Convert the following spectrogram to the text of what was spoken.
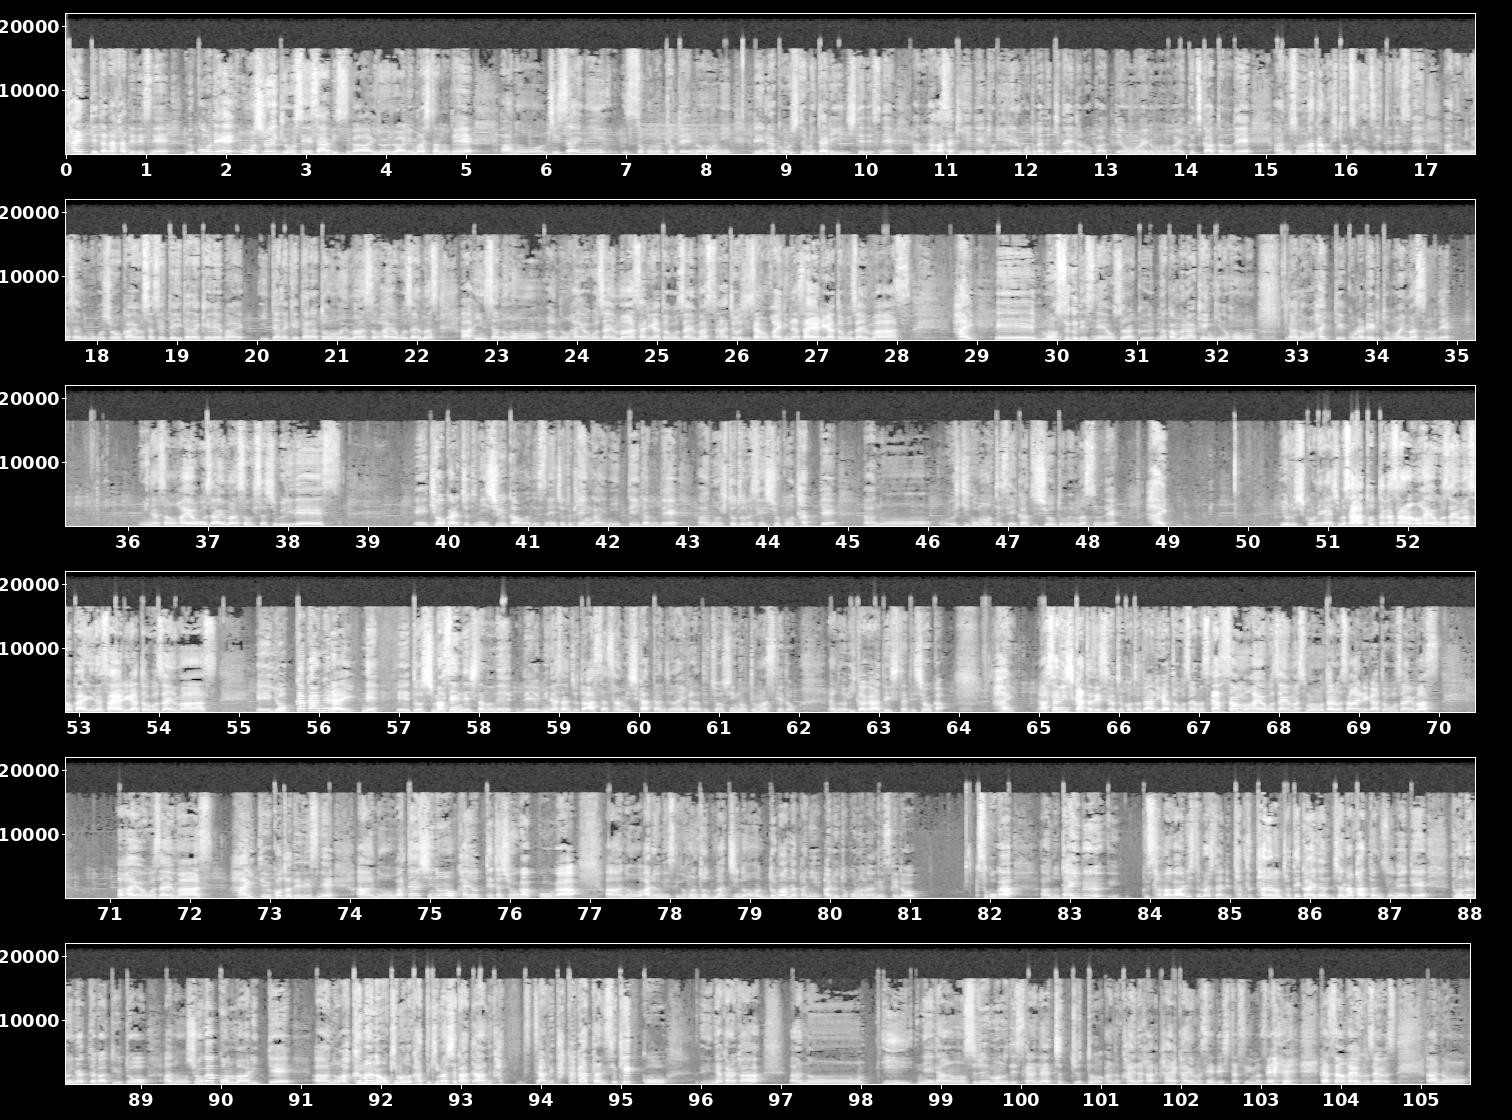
帰ってた中でですね、向こうで面白い行政サービスがいろいろありましたので、あの、実際にそこの拠点の方に連絡をしてみたりしてですね、あの、長崎で取り入れることができないだろうかって思えるものがいくつかあったので、あの、その中の一つについてですね、あの、皆さんにもご紹介をさせていただければ、いただけたらと思います。おはようございます。あ、インスタの方も、あの、おはようございます。ありがとうございます。あ、ジョージさんお帰りなさい。ありがとうございます。はい。えー、もうすぐですね、おそらく中村県議の方も、あの、入ってこられると思いますので、皆さんおはようございます。お久しぶりです。えー、今日からちょっと2週間はですね、ちょっと県外に行っていたので、あの、人との接触を絶って、あの、引きこもって生活しようと思いますので、はい。よろしくお願いします。あ、とったかさん、おはようございます。お帰りなさい。ありがとうございます。えー、4日間ぐらいね、えっ、ー、と、しませんでしたので、で、皆さんちょっと朝寂しかったんじゃないかなと調子に乗ってますけど、あの、いかがでしたでしょうか？はい。あ、寂しかったですよということでありがとうございます。カズさんもおはようございます。桃太郎さんありがとうございます。おはようございます。はい。ということでですね、あの、私の通ってた小学校が、あの、あるんですけど、本当街のど真ん中にあるところなんですけど、そこが、あの、だいぶ、様変わりしてました。で、た、ただの建て替えだじゃなかったんですよね。で、どんな風になったかっていうと、あの、小学校の周りって、あの、あ、熊の置物買ってきましたか？ってあの、か、あれ高かったんですよ。結構、なかなか、あのー、いい値段をするものですからね。ちょ、ちょっと、あの、買えなか、買え、買えませんでした。すいません。カズさんおはようございます。あの、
